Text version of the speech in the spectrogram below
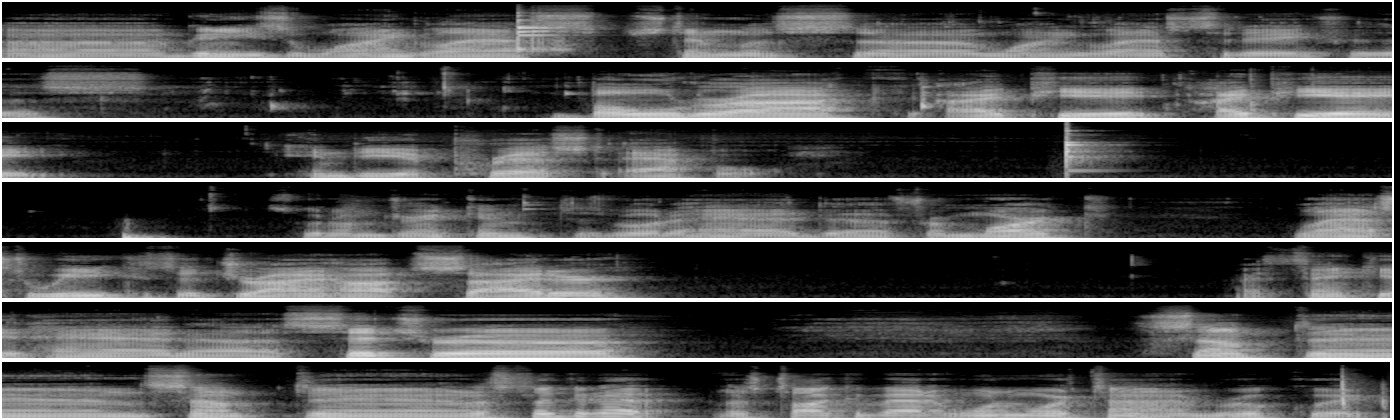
Uh, I'm going to use a wine glass, stemless uh, wine glass today for this. Bold Rock IPA, IPA India pressed apple That's what I'm drinking. This is what I had uh, from Mark last week. It's a dry hop cider. I think it had uh, Citra, something, something. Let's look it up. Let's talk about it one more time, real quick.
